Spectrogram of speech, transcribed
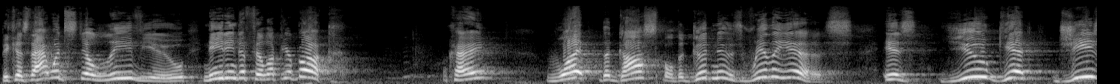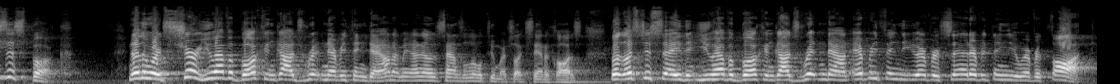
because that would still leave you needing to fill up your book. Okay? What the gospel, the good news really is, is you get Jesus' book. In other words, sure, you have a book and God's written everything down. I mean, I know it sounds a little too much like Santa Claus, but let's just say that you have a book and God's written down everything that you ever said, everything that you ever thought.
